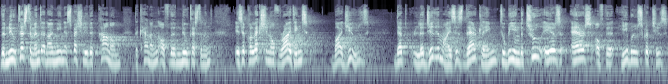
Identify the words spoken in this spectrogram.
The New Testament, and I mean especially the canon, the canon of the New Testament, is a collection of writings by Jews that legitimizes their claim to being the true heirs, heirs of the Hebrew scriptures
